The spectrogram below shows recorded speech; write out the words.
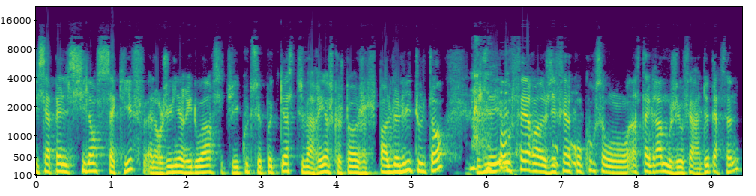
qui s'appelle Silence ça kiffe. Alors Julien Ridoire, si tu écoutes ce podcast, tu vas rire parce que je, je parle de lui tout le temps. Je l'ai offert, euh, j'ai fait un concours sur Instagram où j'ai offert à deux personnes.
